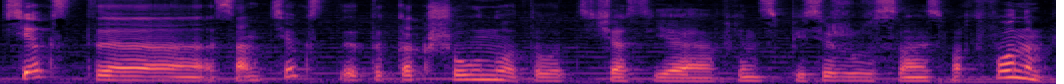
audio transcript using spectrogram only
Текст, э, сам текст, это как шоу-ноты. Вот сейчас я, в принципе, сижу за своим смартфоном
